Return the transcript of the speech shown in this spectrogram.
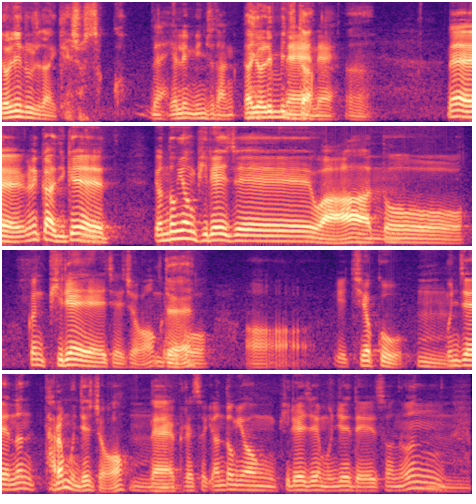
열린우리당에 계셨었고, 네, 열린민주당 아, 열린민주당. 네, 네. 어. 네, 그러니까 이게 음. 연동형 비례제와 또 그건 비례제죠. 그리고 어, 이 지역구 음. 문제는 다른 문제죠. 음. 네, 그래서 연동형 비례제 문제에 대해서는 음.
